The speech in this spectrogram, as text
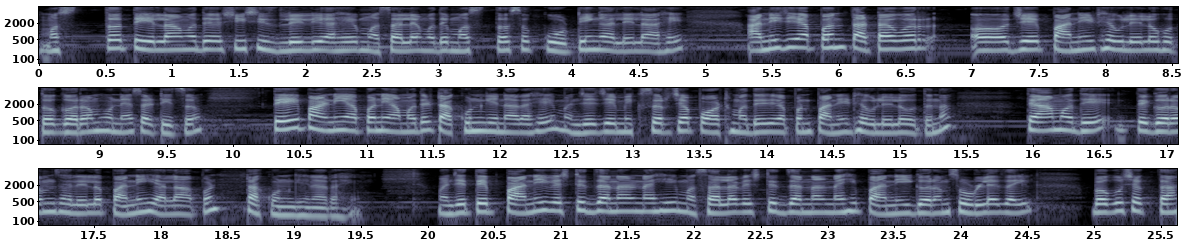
मस्त तेलामध्ये अशी शिजलेली आहे. मसाल्यामध्ये मस्त असं कोटिंग आलेलं आहे. आणि जे आपण ताटावर जे पाणी ठेवलेलं होतं गरम होण्यासाठीचं ते पाणी आपण यामध्ये टाकून घेणार आहे. म्हणजे जे मिक्सरच्या पॉटमध्ये आपण पाणी ठेवलेलं होतं ना त्यामध्ये ते गरम झालेलं पाणी याला आपण टाकून घेणार आहे. म्हणजे ते पाणी वेस्टेज जाणार नाही मसाला वेस्टेज जाणार नाही पाणी गरम सोडल्या जाईल. बघू शकता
